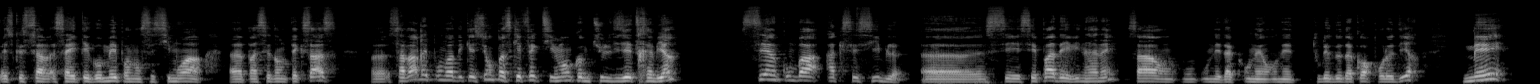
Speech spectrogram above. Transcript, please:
est-ce que ça, ça, a été gommé pendant ces six mois euh, passés dans le Texas? Euh, Ça va répondre à des questions parce qu'effectivement, comme tu le disais très bien, c'est un combat accessible. Euh, c'est pas David Haney, ça on, est on, est on est tous les deux d'accord pour le dire. Mais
